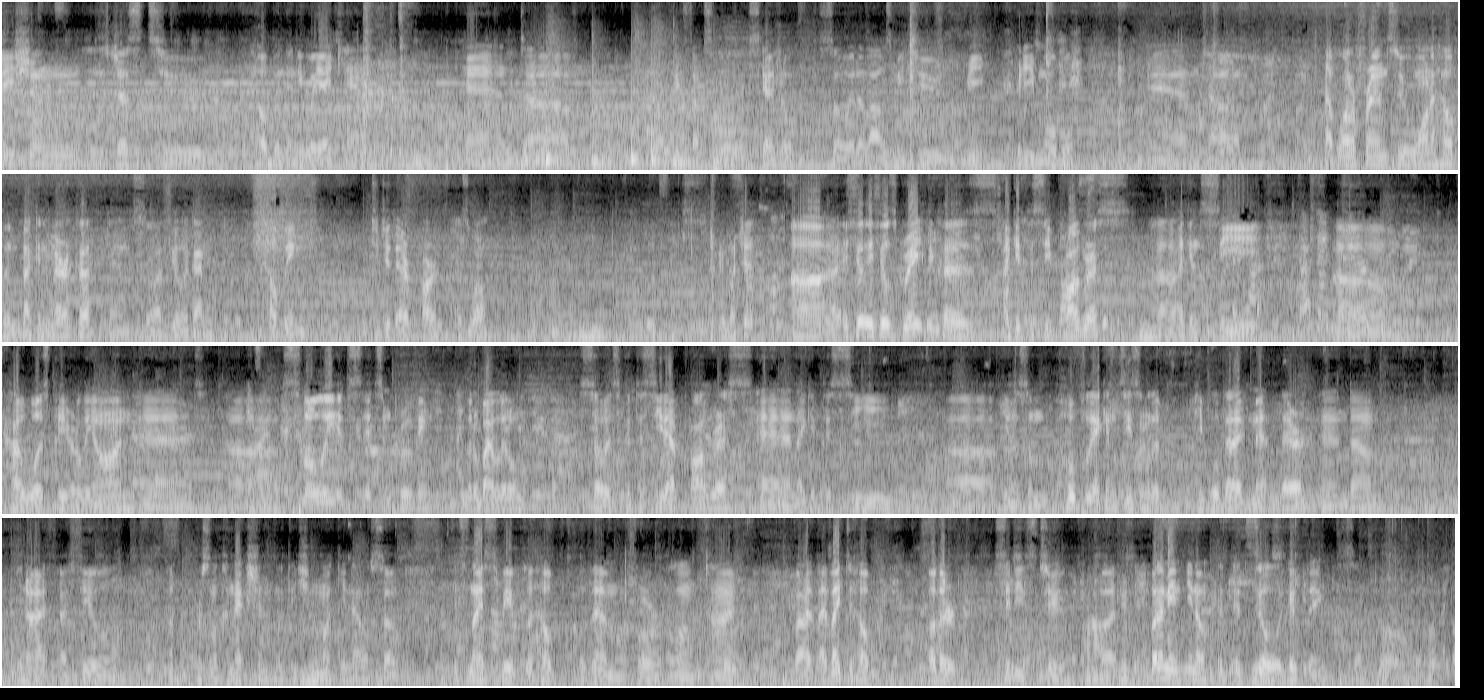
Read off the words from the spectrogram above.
motivation is just to help in any way I can, and uh, I have a pretty flexible work schedule, so it allows me to be pretty mobile. And um, I have a lot of friends who want to help in back in America, and so I feel like I'm helping to do their part as well. That's pretty much it. Uh, it, feel, it feels great because I get to see progress. Uh, I can see um, how it was pretty early on, and uh, slowly it's it's improving little by little. So it's good to see that progress, and I get to see, uh, you know, some. Hopefully, I can see some of the people that I've met there, and um, you know, I, I feel a personal connection with the Ishinomaki now. So it's nice to be able to help them for a long time. But I, I'd like to help other cities too. Ah, but okay. but I mean, you know, it, it's still a good thing. So.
